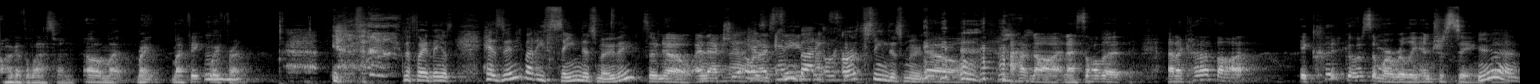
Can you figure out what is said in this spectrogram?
oh, I got the last one. Oh, my, my, my fake boyfriend. The funny thing is, has anybody seen this movie? So, no. And actually, when Has I've anybody I've on seen- earth seen this movie? No, I have not. And I saw that, and I kind of thought it could go somewhere really interesting. Yeah.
